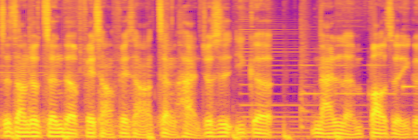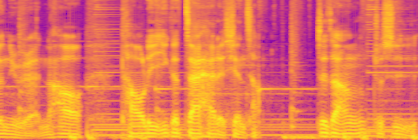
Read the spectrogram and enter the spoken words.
这张就真的非常非常的震撼，就是一个男人抱着一个女人，然后逃离一个灾害的现场。这张就是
